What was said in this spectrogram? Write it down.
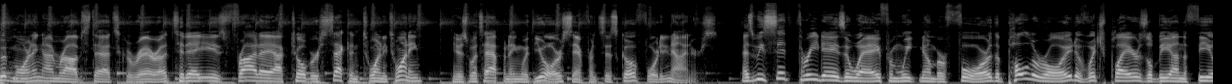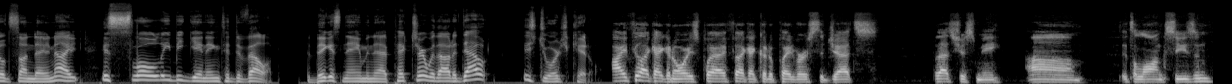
Good morning, I'm Rob Stats Guerrera. Today is Friday, October 2nd, 2020. Here's what's happening with your San Francisco 49ers. As we sit three days away from week number four, the Polaroid of which players will be on the field Sunday night is slowly beginning to develop. The biggest name in that picture, without a doubt, is George Kittle. I feel like I can always play. I feel like I could have played versus the Jets, but that's just me. Um, it's a long season.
